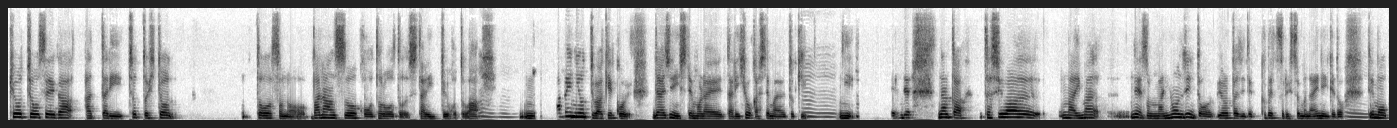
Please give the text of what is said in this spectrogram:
協調性があったりちょっと人とそのバランスをこう取ろうとしたりっていうことは、うん。によっては結構大事にしてもらえたり評価してもらえる時うんうんに、でなんか私はまあ今ねそのまあ日本人とヨーロッパ人で区別する必要もないねんけど、うん。でも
